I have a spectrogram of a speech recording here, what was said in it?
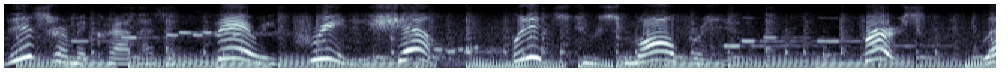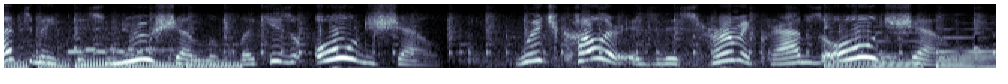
This hermit crab has a very pretty shell, but it's too small for him. First, let's make this new shell look like his old shell. Which color is this hermit crab's old shell?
